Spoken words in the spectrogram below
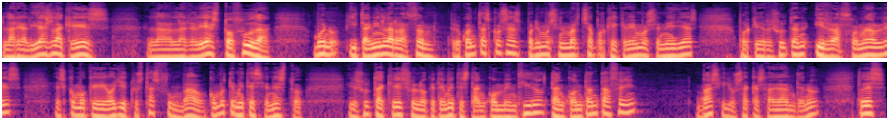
la realidad es la que es. La, la realidad es tozuda. Bueno, y también la razón. Pero ¿cuántas cosas ponemos en marcha porque creemos en ellas, porque resultan irrazonables? Es como que, oye, tú estás zumbado, ¿cómo te metes en esto? Y resulta que eso en lo que te metes tan convencido, tan con tanta fe, vas y lo sacas adelante, ¿no? Entonces,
